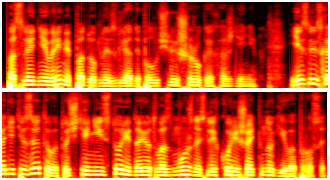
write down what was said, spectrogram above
В последнее время подобные взгляды получили широкое хождение. Если исходить из этого, то чтение истории дает возможность легко решать многие вопросы.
